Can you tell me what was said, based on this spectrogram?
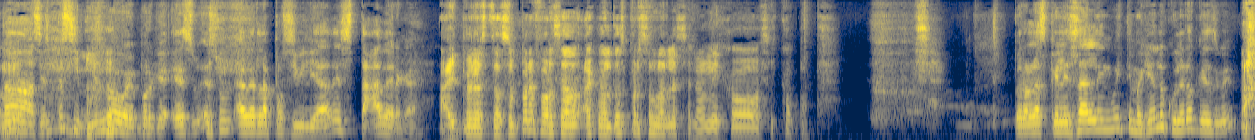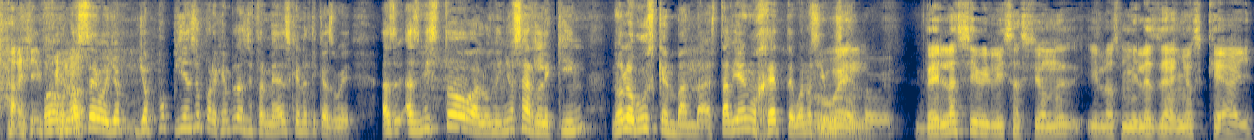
No, así es pesimismo, güey, porque es, es un... A ver, la posibilidad está, verga. Ay, pero está súper forzado. ¿A cuántas personas le sale un hijo psicópata? Pero a las que le salen, güey, ¿te imaginas lo culero que es, güey? Ay, O, pero... no sé, güey, yo, yo pienso, por ejemplo, en las enfermedades genéticas, güey. ¿Has, has visto a los niños arlequín? No lo busquen, banda. Está bien ojete. Bueno, sí, Rubén, búsquenlo, güey. ve las civilizaciones y los miles de años que hay.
